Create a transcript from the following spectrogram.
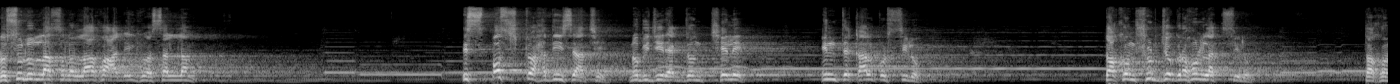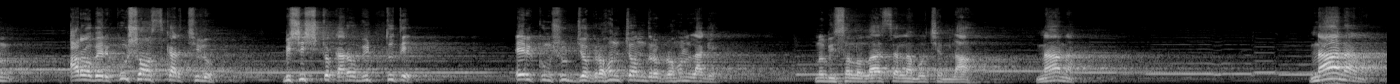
রসুল্লাহ সাল আলী ওয়াসাল্লাম স্পষ্ট হাদিসে আছে, নবীজির একজন ছেলে ইন্তেকাল করছিল। তখন সূর্যগ্রহণ লাগছিল। তখন আরবের কুসংস্কার ছিল। বিশিষ্ট কারও মৃত্যুতে এরকম সূর্যগ্রহণ, চন্দ্রগ্রহণ লাগে। নবী সাল্লাম বলছেন লাহ না না। না না না।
